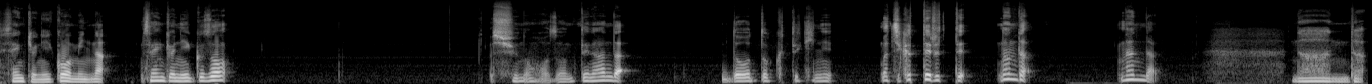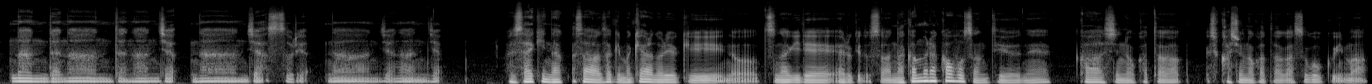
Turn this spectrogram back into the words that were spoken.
選挙に行こうみんな。選挙に行くぞ。種の保存ってなんだ？道徳的に間違ってるってなんだ？なんだ？なんだなんだなんだなんじゃなんじゃそりゃなんじゃなんじゃ。最近なささっき牧原紀之のつなぎでやるけどさ中村佳穂さんっていうね歌手の方歌手の方がすごく今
